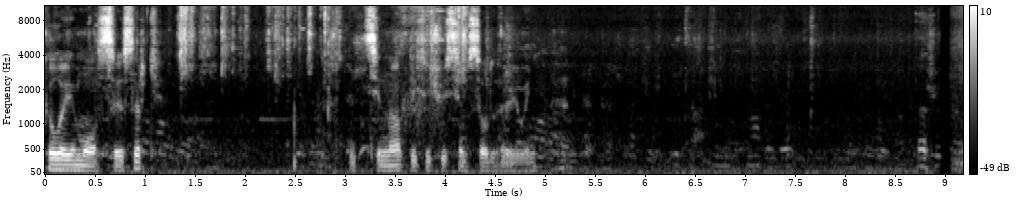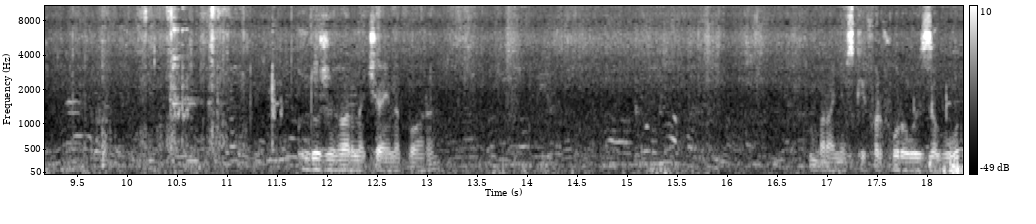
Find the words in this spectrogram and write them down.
Клеймо Сисерть. Ціна 1700 гривень. Дуже гарна чайна пара. Баранівський фарфоровий завод.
